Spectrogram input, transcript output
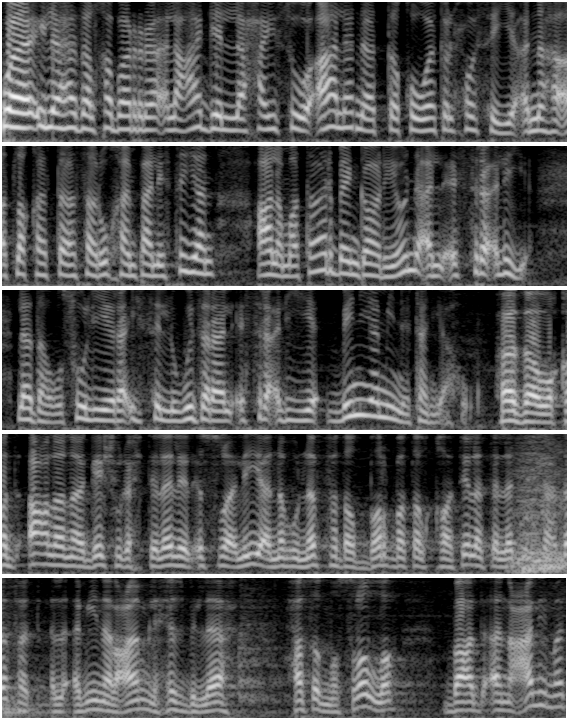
وإلى هذا الخبر العاجل حيث أعلنت قوات الحوثي أنها أطلقت صاروخا باليستيا على مطار بنغاريون الإسرائيلي لدى وصول رئيس الوزراء الإسرائيلي بنيامين نتنياهو. هذا وقد أعلن جيش الاحتلال الإسرائيلي أنه نفذ الضربة القاتلة التي استهدفت الأمين العام لحزب الله حسن نصر الله بعد أن علمت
